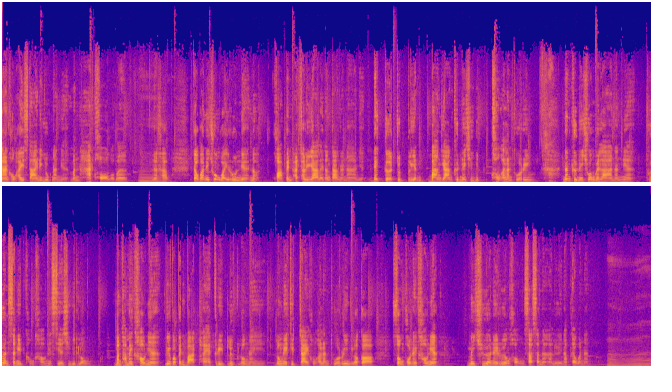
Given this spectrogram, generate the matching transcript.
งานของไอน์สไตน์ในยุคนั้นเนี่ยมัน hardcore กว่ามากอืมนะครับแต่ว่าในช่วงวัยรุ่นเนี่ยเนอะความเป็นอัจฉริยะอะไรต่างๆ นานาเนี่ยได้เกิดจุดเปลี่ยนบางอย่างขึ้นในชีวิตของอลันทัวริงค่ะนั่นคือในช่วงเวลานั้นเนี่ยเพื่อนสนิทของเขาเนี่ยเสียชีวิตลง มันทำให้เขาเนี่ยเรียกว่าเป็นบาดแผลกรีดลึกลงในลงในจิตใจของอลันทัวริงแล้วก็ ส่งผลให้เขาเนี่ยไม่เชื่อในเรื่องของศาสนาเลยนับแต่วันนั้น อืม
